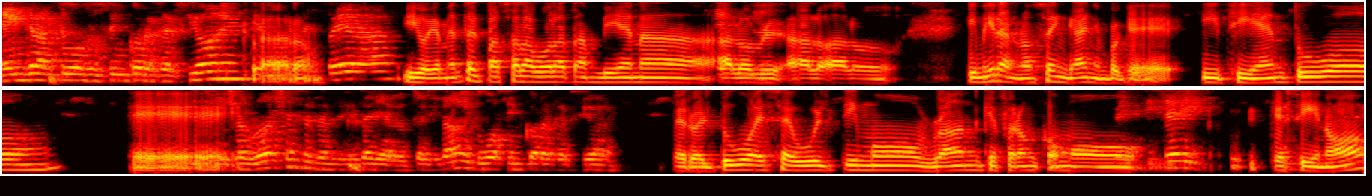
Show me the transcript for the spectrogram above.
Engram tuvo sus 5 recepciones, lo que Claro. se espera. Y obviamente él pasa la bola también a, a los... A los- a los- y mira, no se engañen porque ETN tuvo... eh, 18 rushes, 77 yardas, y tuvo 5 recepciones. Pero él tuvo ese último run que fueron como... 26. Que si no,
